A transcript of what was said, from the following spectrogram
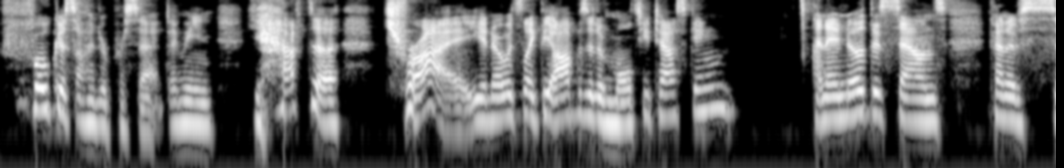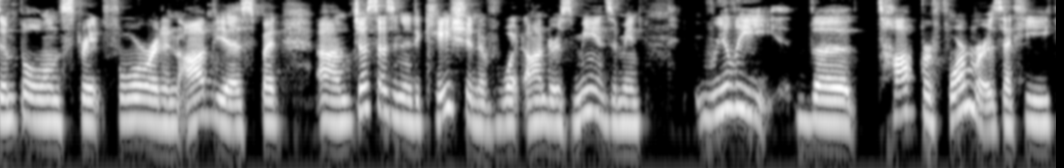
focus 100%. I mean, you have to try, you know, it's like the opposite of multitasking and I know this sounds kind of simple and straightforward and obvious, but um, just as an indication of what Anders means, I mean, really the top performers that he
